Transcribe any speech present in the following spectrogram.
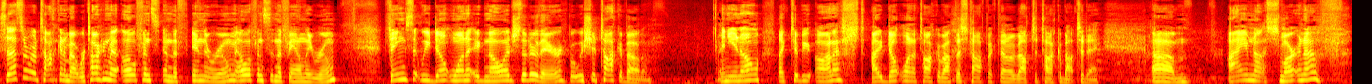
so that's what we're talking about. We're talking about elephants in the, in the room, elephants in the family room, things that we don't want to acknowledge that are there, but we should talk about them. And you know, like to be honest, I don't want to talk about this topic that I'm about to talk about today. Um, I am not smart enough.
